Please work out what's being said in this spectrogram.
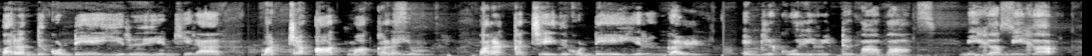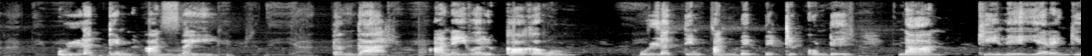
பறந்து கொண்டே இரு என்கிறார். மற்ற ஆத்மாக்களையும் பறக்கச் செய்து கொண்டே இருங்கள் என்று கூறிவிட்டு பாபா மிக மிக உள்ளத்தின் அன்பை தந்தார். அனைவருக்காகவும் உள்ளத்தின் அன்பை பெற்றுக்கொண்டு நான் கீழே இறங்கி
